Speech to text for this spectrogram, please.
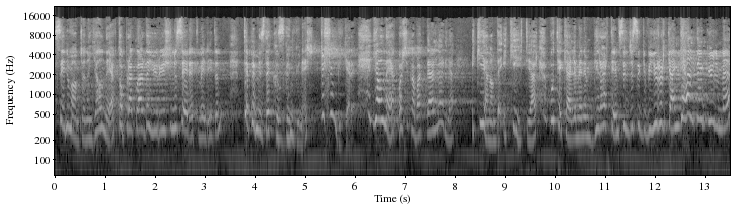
Selim amcanın yalın ayak topraklarda yürüyüşünü seyretmeliydin. Tepemizde kızgın güneş. Düşün bir kere. Yalın ayak başı kabak derler ya. İki yanımda iki ihtiyar bu tekerlemenin birer temsilcisi gibi yürürken gel de gülme.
